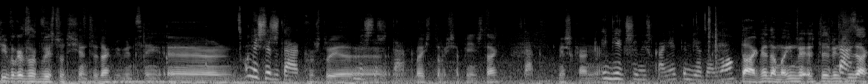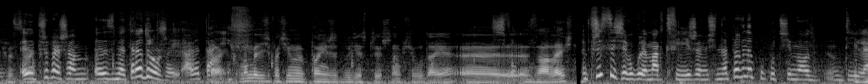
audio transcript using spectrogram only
Czyli w okolicach 20 tysięcy, tak? Mniej więcej e, Myślę, że tak. kosztuje Myślę, że tak. 20-25, tak? tak. Mieszkanie. Im większe mieszkanie, tym wiadomo. Tak, wiadomo, im, jest większy taniej. zakres, E, tak? Przepraszam, e, z metra drożej, ale Tak, taniej. no my dziś płacimy poniżej 20 jeszcze nam się udaje e, znaleźć. Wszyscy się w ogóle martwili, że my się na pewno pokłócimy o deale.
